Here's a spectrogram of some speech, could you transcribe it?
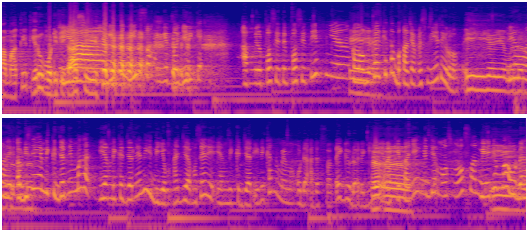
amati, tiru, modifikasi. Iya, gitu bisa gitu. Jadi kayak ambil positif positifnya. Kalau Iya. enggak kita bakal capek sendiri loh. iya iya Iya benar. benar, abisnya yang dikejarnya mah, yang dikejarnya nih diem aja. Maksudnya yang dikejar ini kan memang udah ada strategi, udah ada gini. Nah Heeh. kitanya yang ngejar ngos-ngosan, dia mah Iya. udah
